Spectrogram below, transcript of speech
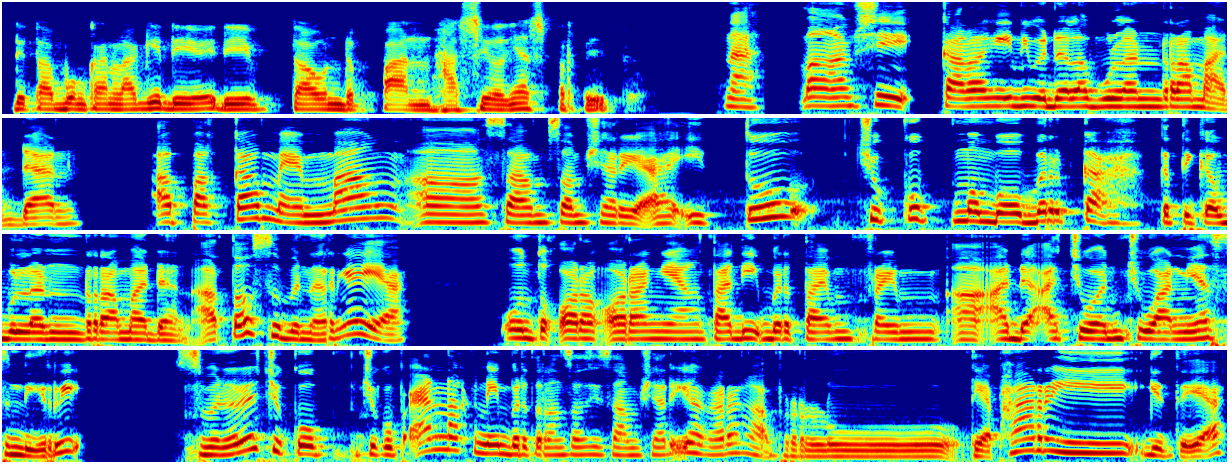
ditabungkan lagi di, di tahun depan hasilnya seperti itu. Nah, Mang Amsi, karena ini adalah bulan Ramadan, apakah memang uh, saham-saham syariah itu cukup membawa berkah ketika bulan Ramadan? Atau sebenarnya ya untuk orang-orang yang tadi bertime frame uh, ada acuan cuannya sendiri sebenarnya cukup cukup enak nih bertransaksi saham syariah karena nggak perlu tiap hari gitu ya.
